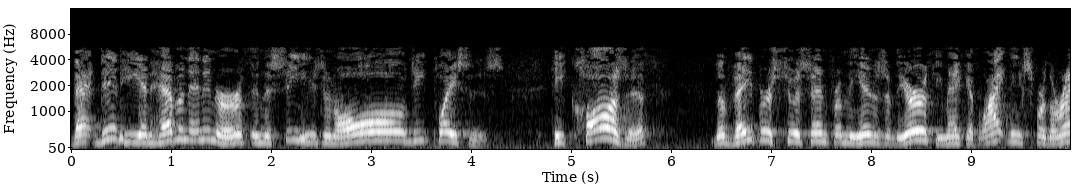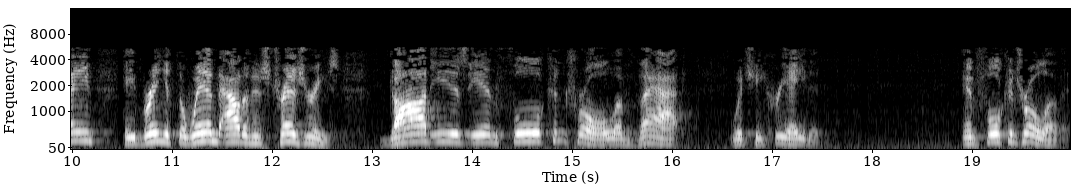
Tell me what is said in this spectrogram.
that did he in heaven and in earth, in the seas, and all deep places. He causeth the vapors to ascend from the ends of the earth. He maketh lightnings for the rain. He bringeth the wind out of his treasuries. God is in full control of that which he created. In full control of it.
